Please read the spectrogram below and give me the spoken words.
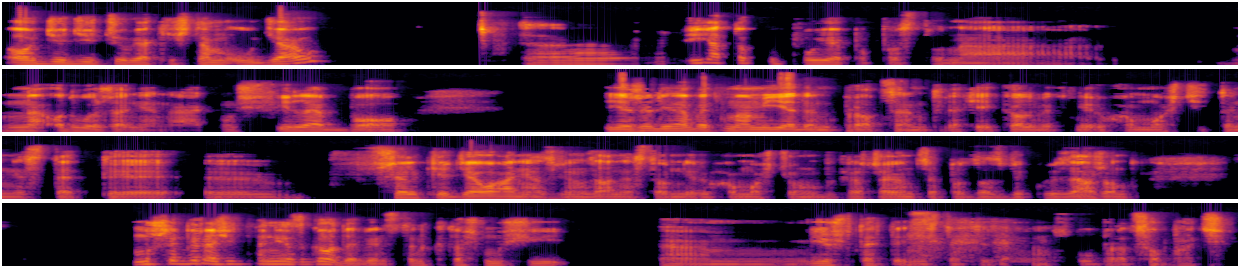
odziedziczył jakiś tam udział. E, I ja to kupuję po prostu na, na odłożenie na jakąś chwilę, bo jeżeli nawet mam 1% w jakiejkolwiek nieruchomości, to niestety y, wszelkie działania związane z tą nieruchomością wykraczające poza zwykły zarząd, muszę wyrazić na nie zgodę, więc ten ktoś musi już wtedy niestety ze mną współpracować.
